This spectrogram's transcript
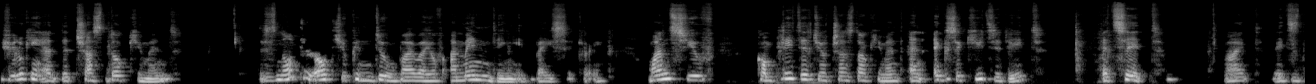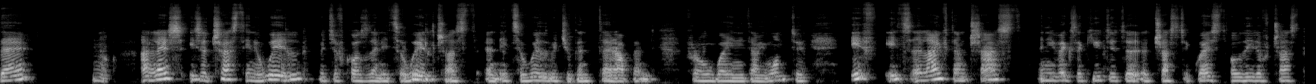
if you're looking at the trust document, there's not a lot you can do by way of amending it, basically. Once you've completed your trust document and executed it, that's it, right? It's there. Know, unless it's a trust in a will, which of course then it's a will trust and it's a will which you can tear up and throw away anytime you want to. If it's a lifetime trust and you've executed a, a trust request or deed of trust,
